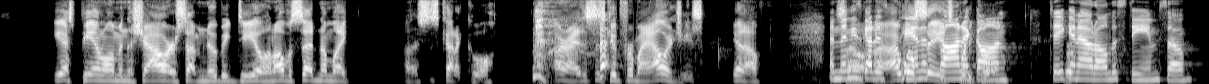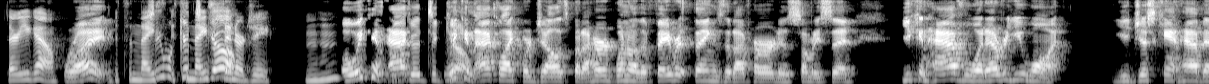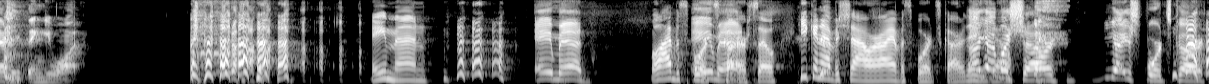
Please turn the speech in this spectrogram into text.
ESPN while I'm in the shower or something. No big deal. And all of a sudden, I'm like, oh, this is kind of cool. All right, this is good for my allergies. You know. And then So, he's got his I- I will say it's pretty Panasonic cool. on, taking out all the steam. So there you go. Right. It's a nice, See, we're it's a good to nice go. synergy. hmm Well, we can act. good to We can act like we're jealous, but I heard one of the favorite things that I've heard is somebody said, "You can have whatever you want. You just can't have everything you want." Amen. Amen. Well, I have a sports Amen. car, so he can have a shower. I have a sports car. There I you got go. my shower. You got your sports car.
